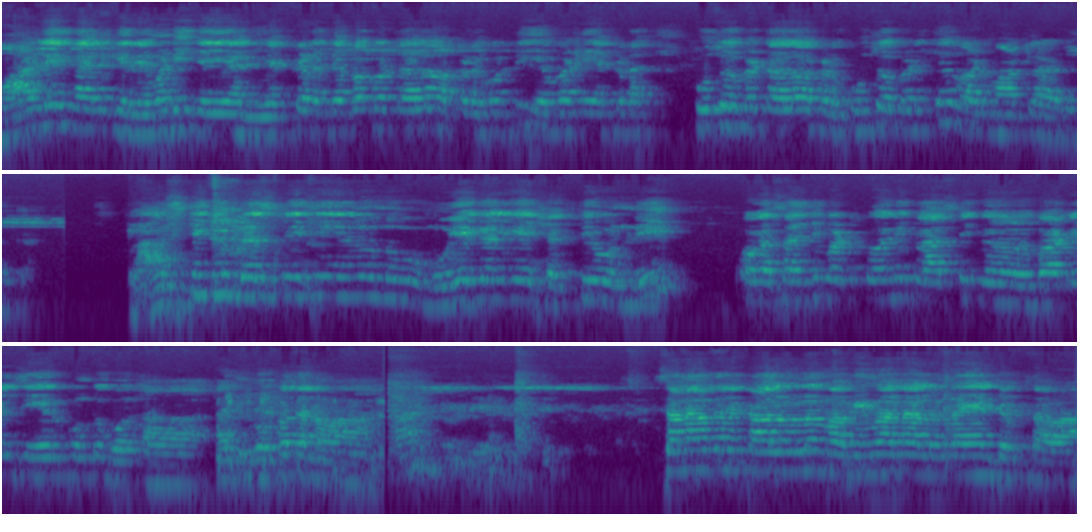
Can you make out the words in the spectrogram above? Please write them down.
వాళ్ళే దానికి రెమెడీ చేయాలి. ఎక్కడ దెబ్బ కొట్టాలో అక్కడ కొట్టి ఎవరిని ఎక్కడ కూర్చోబెట్టాలో అక్కడ కూర్చోబెడితే వాడు మాట్లాడాడు ఇంకా. ప్లాస్టిక్ ఇండస్ట్రీస్ నువ్వు మూయగలిగే శక్తి ఉండి ఒక సంచి పట్టుకొని ప్లాస్టిక్ బాటిల్స్ ఏరుకుంటూ పోతావా? అది గొప్పతనమా? సనాతన కాలంలో మా విమానాలు ఉన్నాయని చెప్తావా?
